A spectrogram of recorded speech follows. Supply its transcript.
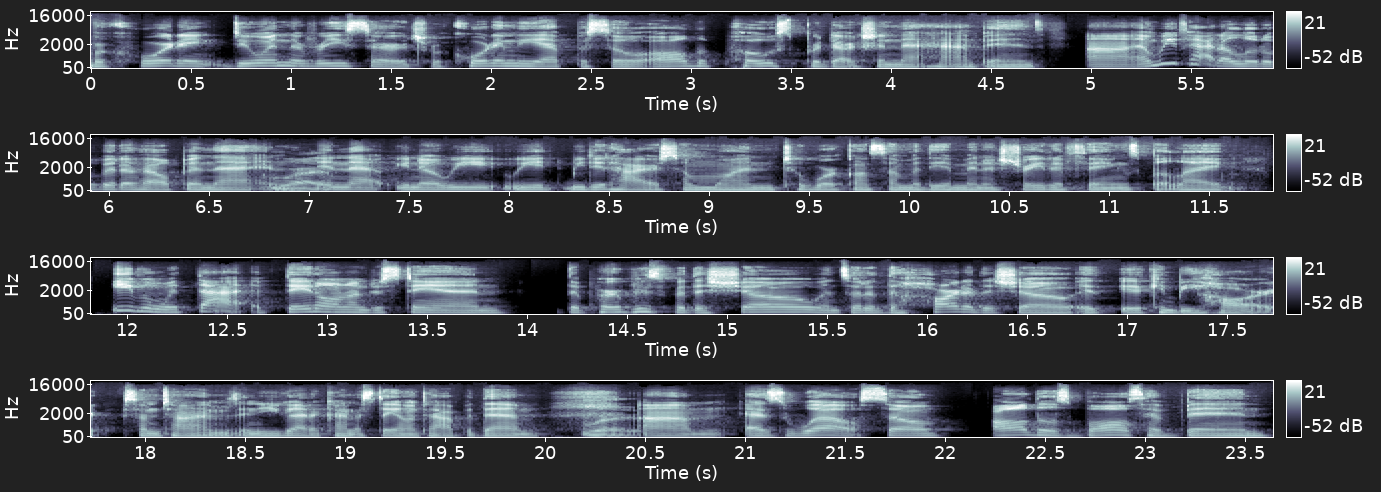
recording, doing the research, recording the episode, all the post production that happens. Uh, and we've had a little bit of help in that. And Right. in that, you know, we we we did hire someone to work on some of the administrative things. But like even with that, if they don't understand the purpose for the show and sort of the heart of the show, it, it can be hard sometimes. And you got to kind of stay on top of them Right. um, as well. So all those balls have been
